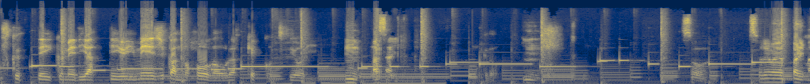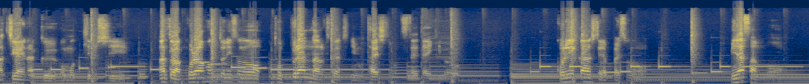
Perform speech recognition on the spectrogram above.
う、作っていくメディアっていうイメージ感の方が俺は結構強いうん、まさに。うん。そう。それはやっぱり間違いなく思ってるし、あとはこれは本当にそのトップランナーの人たちにも対しても伝えたいけど、これに関してはやっぱりその、皆さんも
